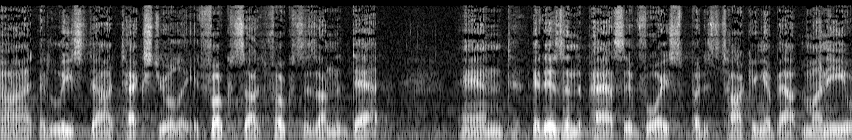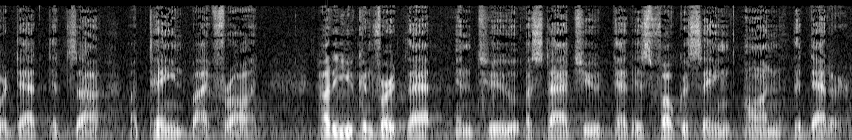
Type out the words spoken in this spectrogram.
uh, at least uh, textually. It focus on, focuses on the debt. And it is in the passive voice, but it's talking about money or debt that's uh, obtained by fraud. How do you convert that into a statute that is focusing on the debtor?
